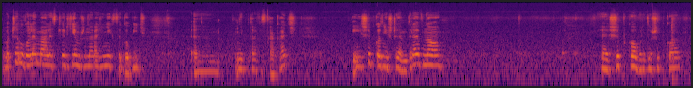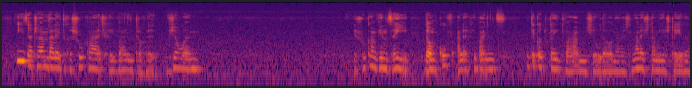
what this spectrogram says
zobaczyłem golema, ale stwierdziłem, że na razie nie chcę go bić. Nie potrafię skakać. I szybko zniszczyłem drewno. E, Szybko, bardzo szybko. I zacząłem dalej trochę szukać, hejbali trochę wziąłem. Szukam więcej domków, ale chyba nic tylko tutaj dwa mi się udało na razie znaleźć, tam jeszcze jeden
